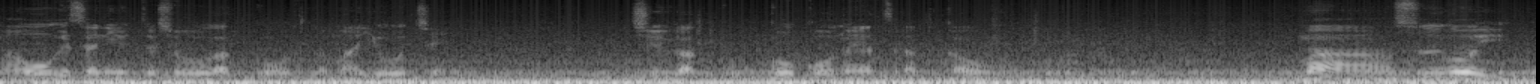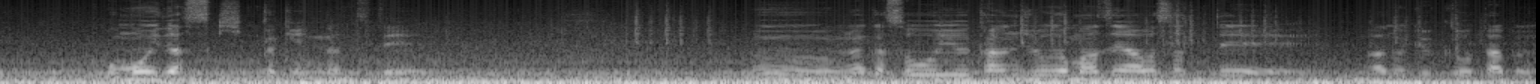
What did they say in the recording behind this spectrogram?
まあ大げさに言うと小学校とか、まあ、幼稚園中学校高校のやつらとかをまあすごい思い出すきっかけになっててうんなんかそういう感情が混ぜ合わさってあの曲を多分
